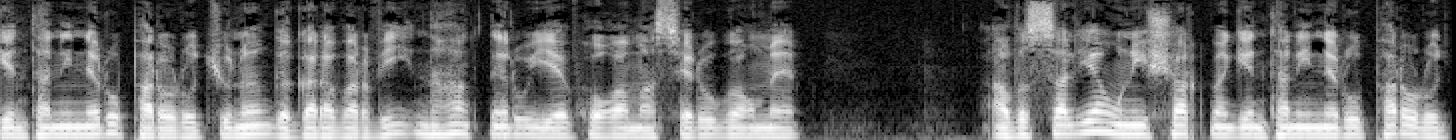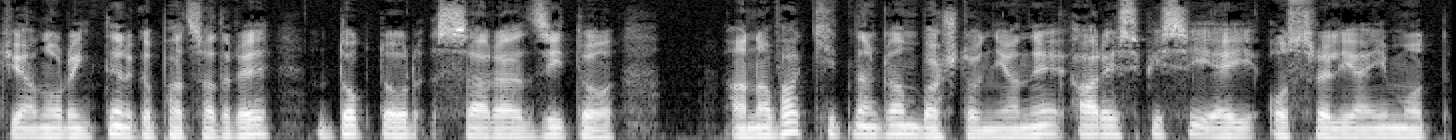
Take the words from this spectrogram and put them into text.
գենթանիներու բարօրությունը կգարավարվի նահանգներու եւ հողամասերու գոմե։ Ավսալիա ունի շարք մգենթանիներու բարօրության օրենքներ կբացատրե դոկտոր Սարա Զիտո, անավակ գիտնական պաշտոնյան է RSPCA Australia-ի մոտ։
